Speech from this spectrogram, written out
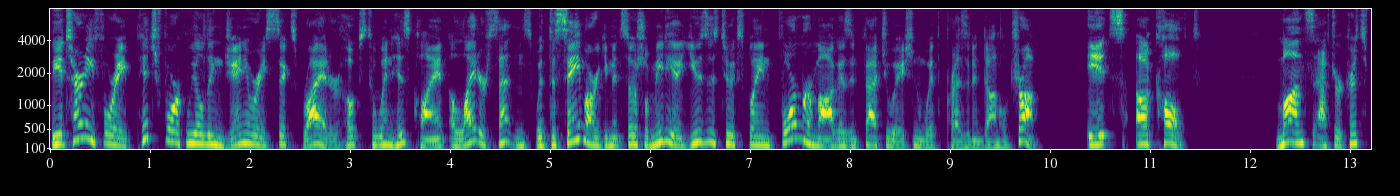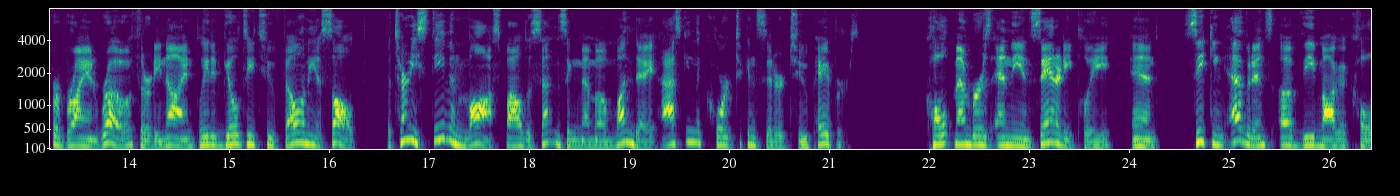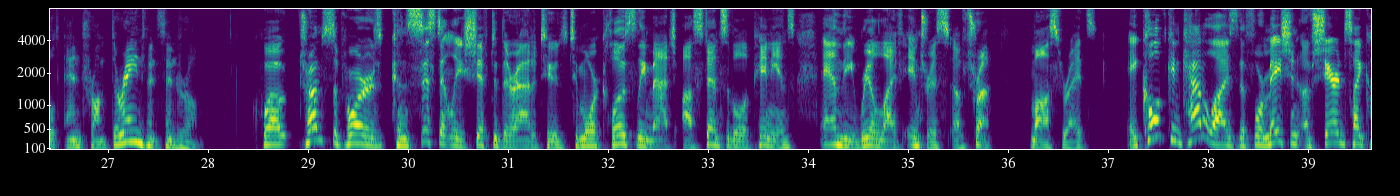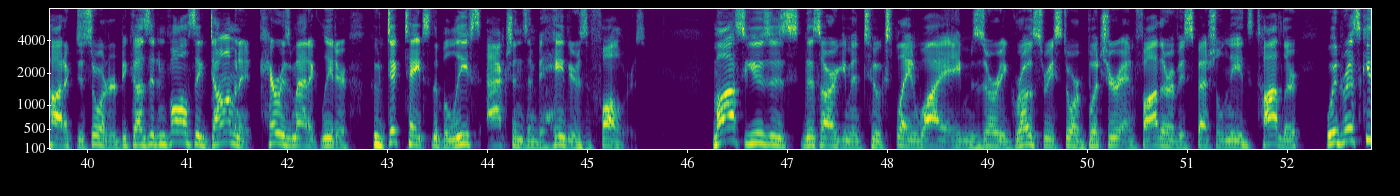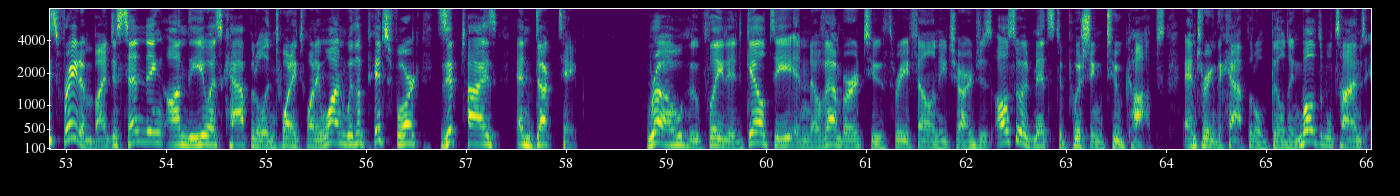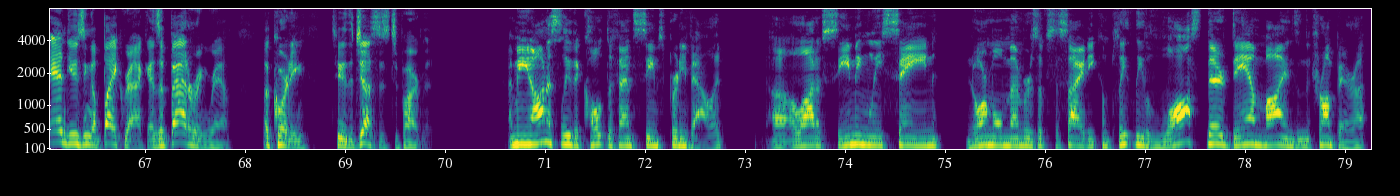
The attorney for a pitchfork wielding January 6 rioter hopes to win his client a lighter sentence with the same argument social media uses to explain former MAGA's infatuation with President Donald Trump. It's a cult. Months after Christopher Brian Rowe, 39, pleaded guilty to felony assault, attorney Stephen Moss filed a sentencing memo Monday asking the court to consider two papers cult members and the insanity plea, and seeking evidence of the MAGA cult and Trump derangement syndrome. Quote, Trump's supporters consistently shifted their attitudes to more closely match ostensible opinions and the real life interests of Trump, Moss writes. A cult can catalyze the formation of shared psychotic disorder because it involves a dominant, charismatic leader who dictates the beliefs, actions, and behaviors of followers. Moss uses this argument to explain why a Missouri grocery store butcher and father of a special needs toddler would risk his freedom by descending on the U.S. Capitol in 2021 with a pitchfork, zip ties, and duct tape. Rowe, who pleaded guilty in November to three felony charges, also admits to pushing two cops, entering the Capitol building multiple times, and using a bike rack as a battering ram, according to the Justice Department. I mean, honestly, the cult defense seems pretty valid. Uh, a lot of seemingly sane, normal members of society completely lost their damn minds in the Trump era.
